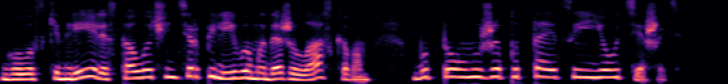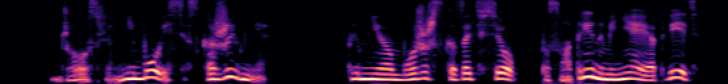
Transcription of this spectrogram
Голос Кенриэля стал очень терпеливым и даже ласковым, будто он уже пытается ее утешить. «Джослин, не бойся, скажи мне. Ты мне можешь сказать все, посмотри на меня и ответь.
